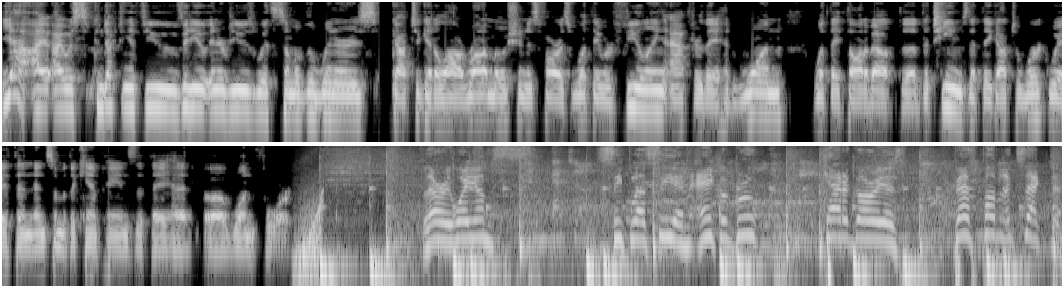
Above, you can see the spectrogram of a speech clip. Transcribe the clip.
Yeah, I, I was conducting a few video interviews with some of the winners. Got to get a lot of raw emotion as far as what they were feeling after they had won, what they thought about the, the teams that they got to work with, and, and some of the campaigns that they had uh, won for. Larry Williams, C plus C and Anchor Group. Category is Best Public Sector.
